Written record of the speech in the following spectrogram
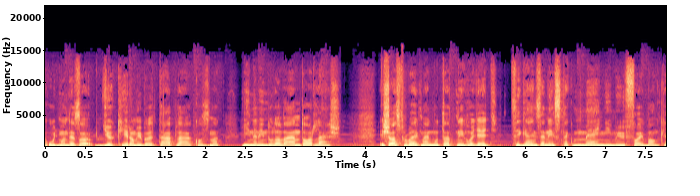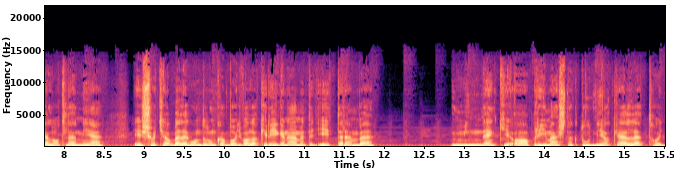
úgymond ez a gyökér, amiből táplálkoznak. Innen indul a vándorlás. És azt próbáljuk megmutatni, hogy egy cigányzenésznek mennyi műfajban kell ott lennie, és hogyha belegondolunk abba, hogy valaki régen elment egy étterembe, mindenki a primásnak tudnia kellett, hogy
